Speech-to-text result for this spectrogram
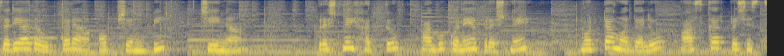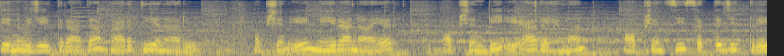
ಸರಿಯಾದ ಉತ್ತರ ಆಪ್ಷನ್ ಬಿ ಚೀನಾ. ಪ್ರಶ್ನೆ ಹತ್ತು ಹಾಗೂ ಕೊನೆಯ ಪ್ರಶ್ನೆ, ಮೊಟ್ಟ ಮೊದಲು ಆಸ್ಕರ್ ಪ್ರಶಸ್ತಿಯನ್ನು ವಿಜೇತರಾದ ಭಾರತೀಯನಾರು option A Meera Nair. Option B A R Rahman. Option C Satyajit Ray.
